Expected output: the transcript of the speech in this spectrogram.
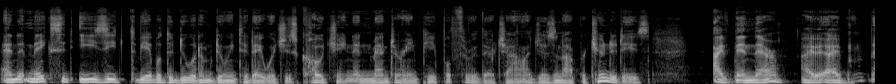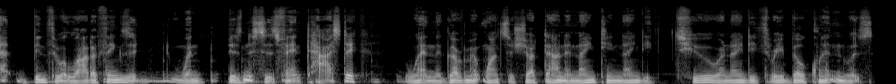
And it makes it easy to be able to do what I'm doing today, which is coaching and mentoring people through their challenges and opportunities. I've been there. I, I've been through a lot of things when business is fantastic. When the government wants to shut down in 1992 or 93, Bill Clinton was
